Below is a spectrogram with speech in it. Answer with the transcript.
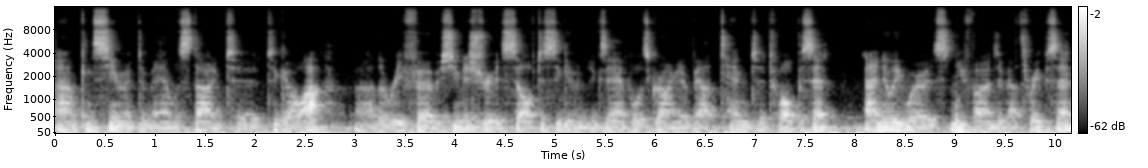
Um, consumer demand was starting to, to go up. Uh, the refurbished industry itself, just to give an example, is growing at about 10 to 12% annually, whereas new phones are about 3%.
